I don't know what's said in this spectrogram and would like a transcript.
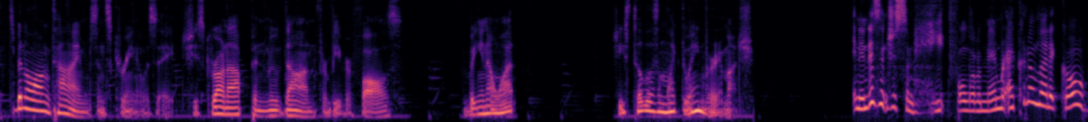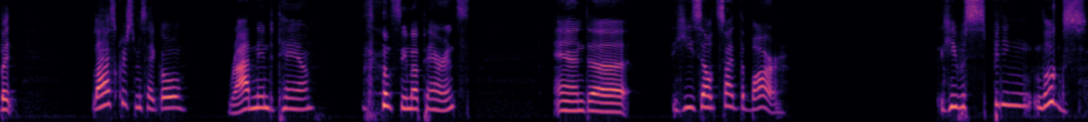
It's been a long time since Karina was eight. She's grown up and moved on from Beaver Falls. But you know what? She still doesn't like Dwayne very much. And it isn't just some hateful little memory. I couldn't let it go. But last Christmas, I go riding into town, go see my parents, and uh, he's outside the bar. He was spitting lugs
